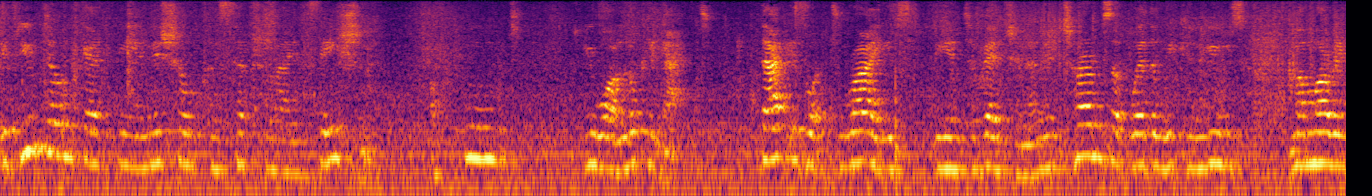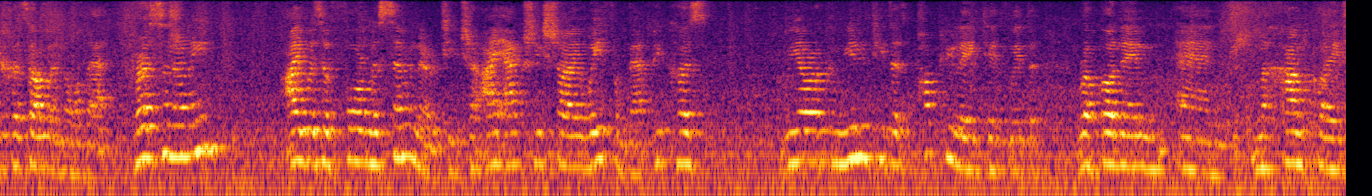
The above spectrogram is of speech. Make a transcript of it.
If you don't get the initial conceptualization of who you are looking at, that is what drives the intervention. And in terms of whether we can use Mamari Chazal and all that, personally, I was a former seminary teacher. I actually shy away from that because we are a community that's populated with Rabbonim and Mechankois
